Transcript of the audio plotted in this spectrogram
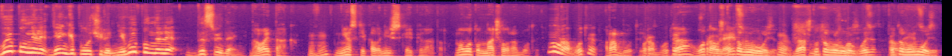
Выполнили, деньги получили, не выполнили, до свидания. Давай так. Угу. Невский экологический оператор. Ну вот он начал работать. Ну, работает. Работает. Работает. Да, вот что-то вывозит. Ну, да, что-то вывозит. вывозит что-то вывозит.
